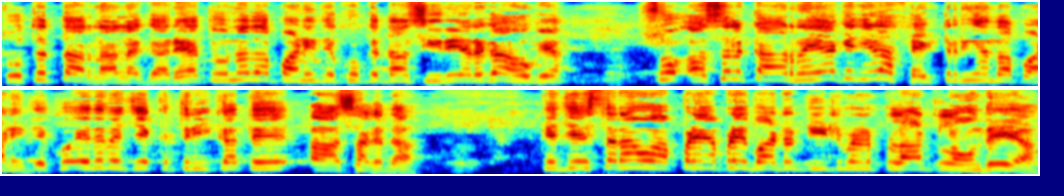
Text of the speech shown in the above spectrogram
ਤੇ ਉੱਥੇ ਧਰਨਾ ਲੱਗਾ ਰਿਹਾ ਤੇ ਉਹਨਾਂ ਦਾ ਪਾਣੀ ਦੇਖੋ ਕਿਦਾਂ ਸੀਰੇ ਵਰਗਾ ਹੋ ਗਿਆ। ਸੋ ਅਸਲ ਕਾਰਨ ਇਹ ਆ ਕਿ ਜਿਹੜਾ ਫੈਕਟਰੀਆਂ ਦਾ ਪਾਣੀ, ਦੇਖੋ ਇਹਦੇ ਵਿੱਚ ਇੱਕ ਤਰੀਕਾ ਤੇ ਆ ਸਕਦਾ ਕਿ ਜਿਸ ਤਰ੍ਹਾਂ ਉਹ ਆਪਣੇ ਆਪਣੇ ਵਾਟਰ ਟ੍ਰੀਟਮੈਂਟ ਪਲਾਂਟ ਲਾਉਂਦੇ ਆ,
